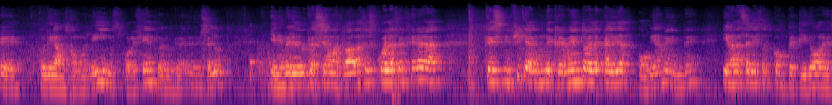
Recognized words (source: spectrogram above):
eh, digamos como el IMSS, por ejemplo, el nivel de salud, y el nivel de educación a todas las escuelas en general, que significa un decremento de la calidad, obviamente, y van a ser estos competidores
